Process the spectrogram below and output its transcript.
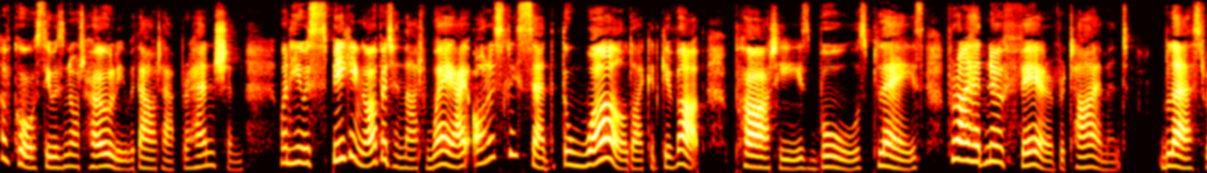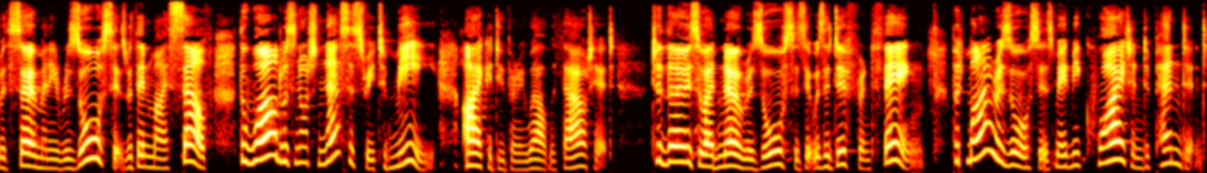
of course he was not wholly without apprehension. When he was speaking of it in that way, I honestly said that the world I could give up, parties, balls, plays, for I had no fear of retirement. Blessed with so many resources within myself, the world was not necessary to me; I could do very well without it. To those who had no resources it was a different thing; but my resources made me quite independent;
